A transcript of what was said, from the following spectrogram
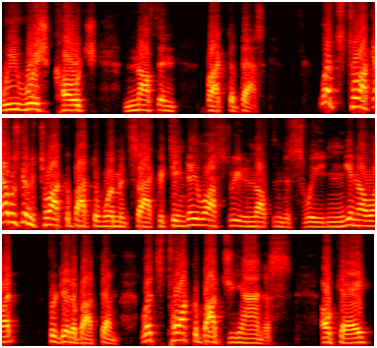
We wish coach nothing but the best. Let's talk. I was going to talk about the women's soccer team. They lost three to nothing to Sweden. You know what? Forget about them. Let's talk about Giannis. Okay.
